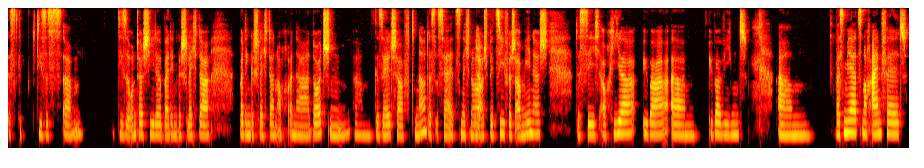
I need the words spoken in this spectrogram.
es gibt dieses, ähm, diese Unterschiede bei den Geschlechter bei den Geschlechtern auch in der deutschen, ähm, Gesellschaft, ne? Das ist ja jetzt nicht nur Ja. spezifisch armenisch. Das sehe ich auch hier über ähm, überwiegend. Ähm, was mir jetzt noch einfällt,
